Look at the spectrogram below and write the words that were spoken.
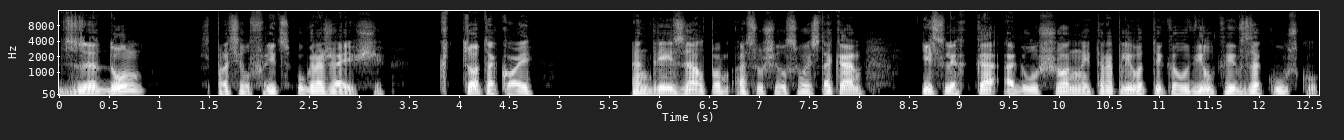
Цзэдун? — спросил фриц угрожающе. — Кто такой? Андрей залпом осушил свой стакан — и, слегка оглушенный, торопливо тыкал вилкой в закуску.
